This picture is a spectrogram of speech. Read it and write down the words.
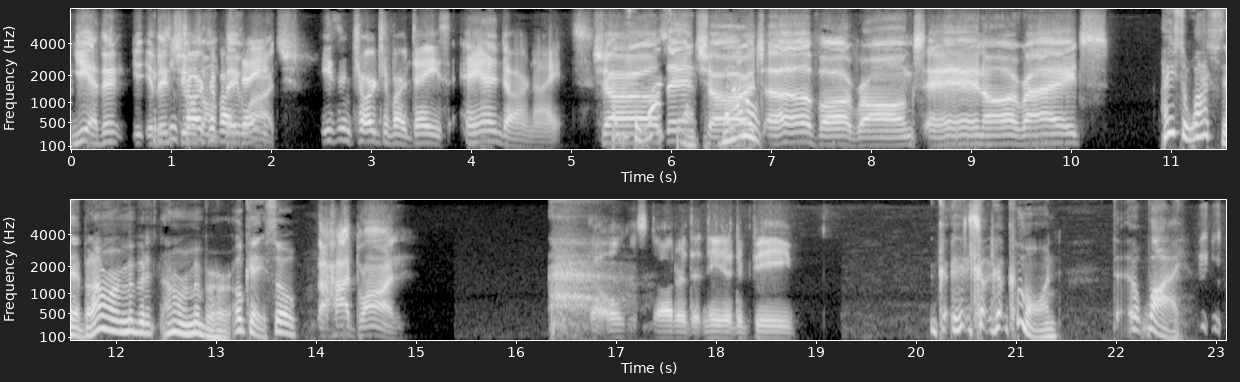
Yeah. Then, then in she was charge on of our days. Baywatch. He's in charge of our days and our nights. Charles watch in that, charge of our wrongs and our rights. I used to watch that, but I don't remember. It, I don't remember her. Okay, so The hot blonde. The oldest daughter that needed to be. c- c- c- come on, Uh, why?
